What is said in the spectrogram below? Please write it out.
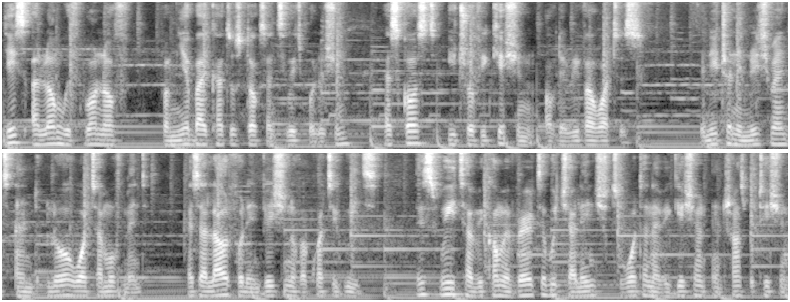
This, along with runoff from nearby cattle stocks and sewage pollution, has caused eutrophication of the river waters. The nutrient enrichment and lower water movement has allowed for the invasion of aquatic weeds, these weeds have become a veritable challenge to water navigation and transportation.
